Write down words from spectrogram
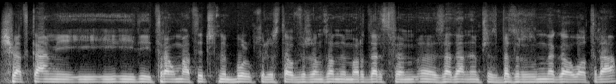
świadkami i, i, i, traumatyczny ból, który został wyrządzony morderstwem e, zadanym przez bezrozumnego Łotra,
